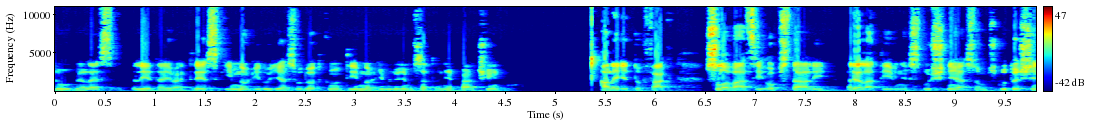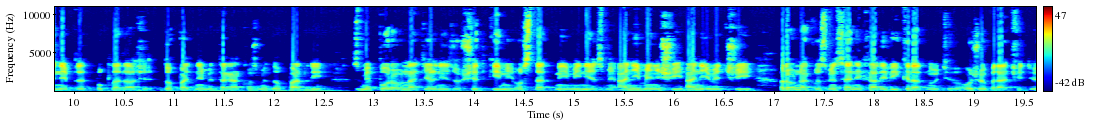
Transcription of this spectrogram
rúbe les, lietajú aj triesky, mnohí ľudia sú dotknutí, mnohým ľuďom sa to nepáči ale je to fakt. Slováci obstáli relatívne slušne a som skutočne nepredpokladal, že dopadneme tak, ako sme dopadli. Sme porovnateľní so všetkými ostatnými, nie sme ani menší, ani väčší. Rovnako sme sa nechali vykradnúť, ožobračiť e,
